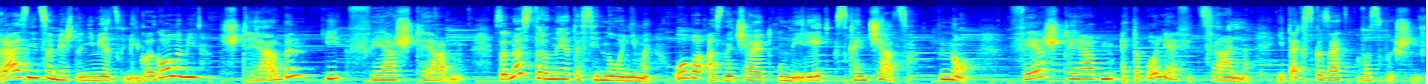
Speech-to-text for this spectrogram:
Разница между немецкими глаголами sterben и versterben. С одной стороны, это синонимы, оба означают умереть, скончаться. Но versterben – это более официально и, так сказать, возвышенно.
